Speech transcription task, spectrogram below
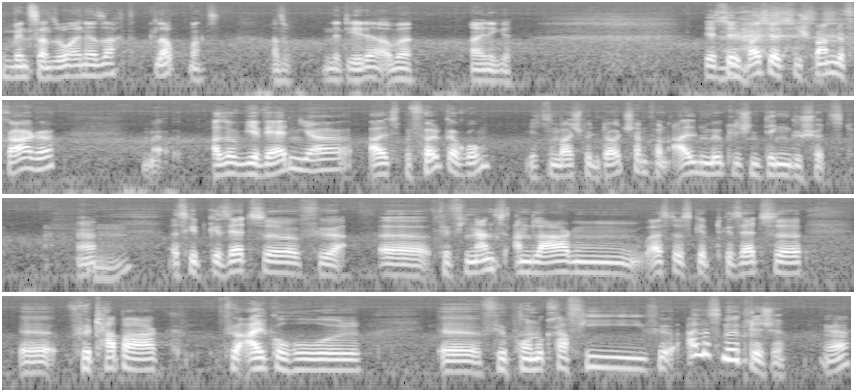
Und wenn es dann so einer sagt, glaubt man's. Also nicht jeder, aber einige. Jetzt, weißt du, jetzt die spannende Frage. Also wir werden ja als Bevölkerung, jetzt zum Beispiel in Deutschland, von allen möglichen Dingen geschützt. Ja? Es gibt Gesetze für, äh, für Finanzanlagen, weißt du, es gibt Gesetze äh, für Tabak, für Alkohol, äh, für Pornografie, für alles Mögliche. Ja?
